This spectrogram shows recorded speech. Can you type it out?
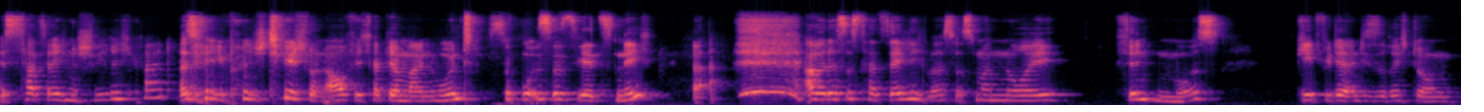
Ist tatsächlich eine Schwierigkeit. Also ich stehe schon auf, ich habe ja meinen Hund, so ist es jetzt nicht. Aber das ist tatsächlich was, was man neu finden muss. Geht wieder in diese Richtung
